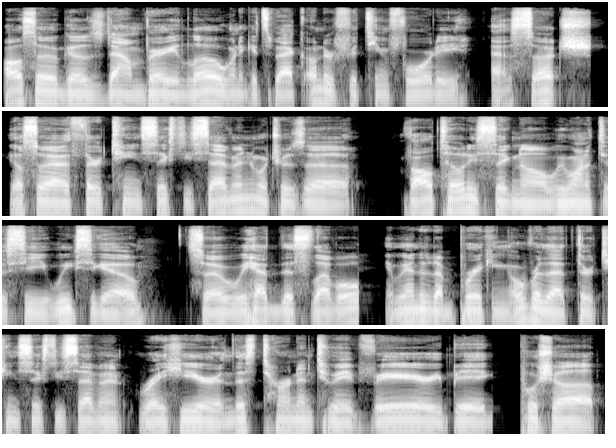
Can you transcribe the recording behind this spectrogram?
Also goes down very low when it gets back under 1540 as such. You also have 1367, which was a volatility signal we wanted to see weeks ago. So we had this level and we ended up breaking over that 1367 right here. And this turned into a very big push up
